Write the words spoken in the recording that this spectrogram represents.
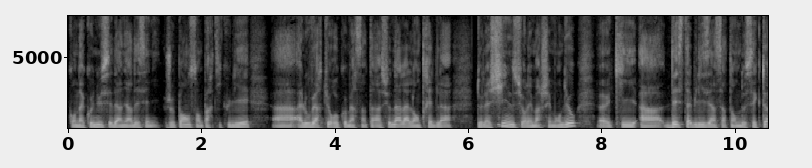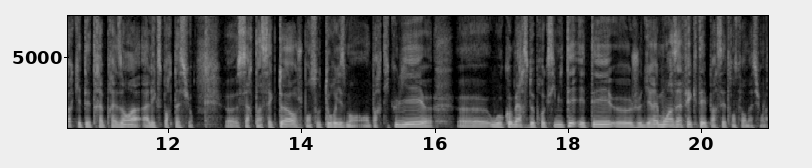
qu'on a connues ces dernières décennies. Je pense en particulier à, l'ouverture au commerce international, à l'entrée de la, de la Chine sur les marchés mondiaux, qui a déstabilisé un certain nombre de secteurs qui étaient très présents à, l'exportation. certains secteurs, je pense au tourisme en, particulier, ou au commerce de proximité, étaient, je dirais, moins affectés par ces transformations-là.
